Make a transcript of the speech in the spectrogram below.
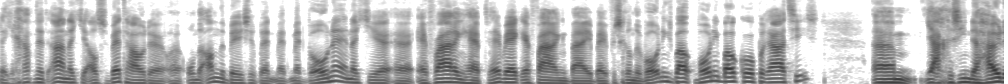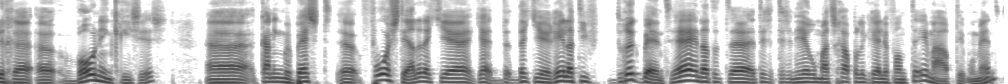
je gaf net aan dat je als wethouder onder andere bezig bent met, met wonen. En dat je ervaring hebt, hè, werkervaring bij, bij verschillende woningbouw, woningbouwcorporaties. Um, ja, gezien de huidige uh, woningcrisis uh, kan ik me best uh, voorstellen dat je, ja, dat je relatief druk bent. Hè? En dat het, het, is, het is een heel maatschappelijk relevant thema op dit moment.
